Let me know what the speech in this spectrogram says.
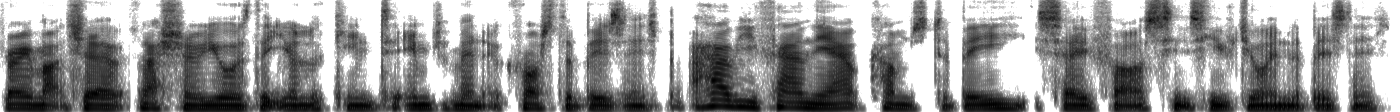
very much a passion of yours that you're looking to implement across the business. But how have you found the outcomes to be so far since you've joined the business?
